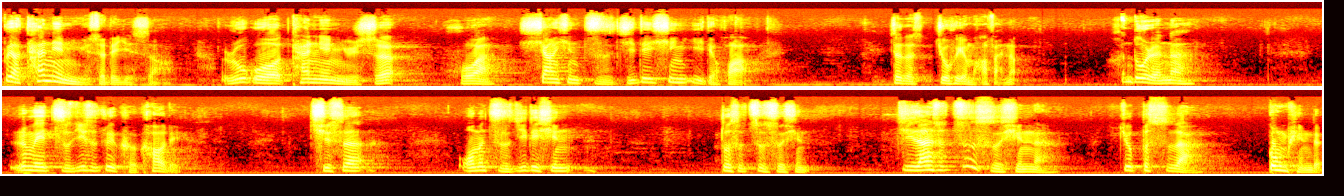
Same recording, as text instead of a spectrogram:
不要贪恋女色的意思啊。如果贪恋女色或啊相信自己的心意的话，这个就会有麻烦了。很多人呢，认为自己是最可靠的。其实，我们自己的心都是自私心。既然是自私心呢，就不是啊公平的、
